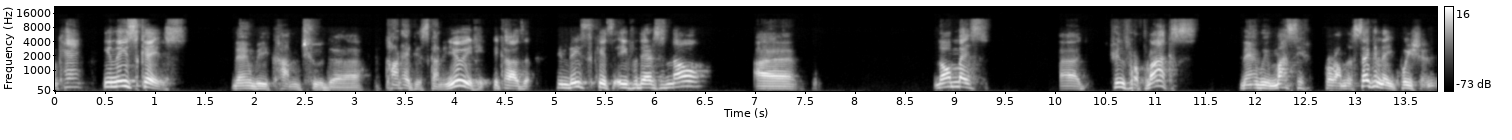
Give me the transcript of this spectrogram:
Okay, in this case, then we come to the contact discontinuity because in this case, if there's no uh, no mass uh, transfer flux, then we must, from the second equation,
